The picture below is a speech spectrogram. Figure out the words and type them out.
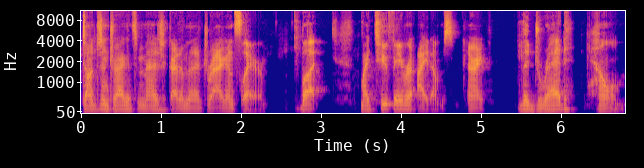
dungeons and dragons magic item than a dragon slayer but my two favorite items all right the dread helm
